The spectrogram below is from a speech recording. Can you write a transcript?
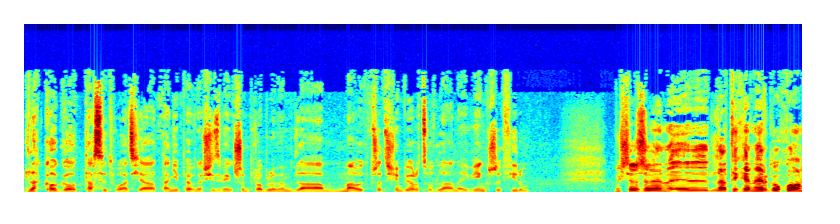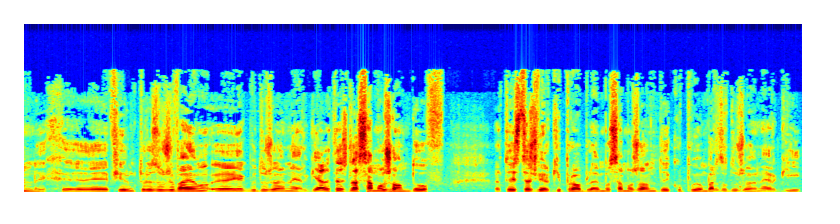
Dla kogo ta sytuacja, ta niepewność jest większym problemem? Dla małych przedsiębiorców, dla największych firm? Myślę, że e, dla tych energochłonnych e, firm, które zużywają e, jakby dużo energii, ale też dla samorządów. To jest też wielki problem, bo samorządy kupują bardzo dużo energii.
